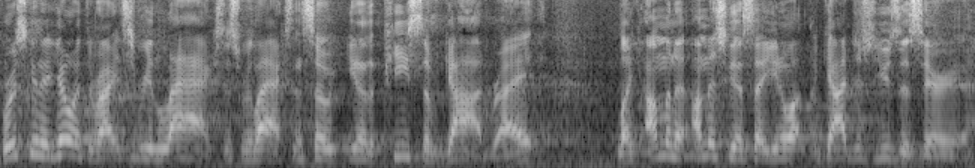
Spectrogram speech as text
we're just gonna go with it, right? Just relax, just relax. And so, you know, the peace of God, right? Like I'm gonna, I'm just gonna say, you know what? God, just use this area.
